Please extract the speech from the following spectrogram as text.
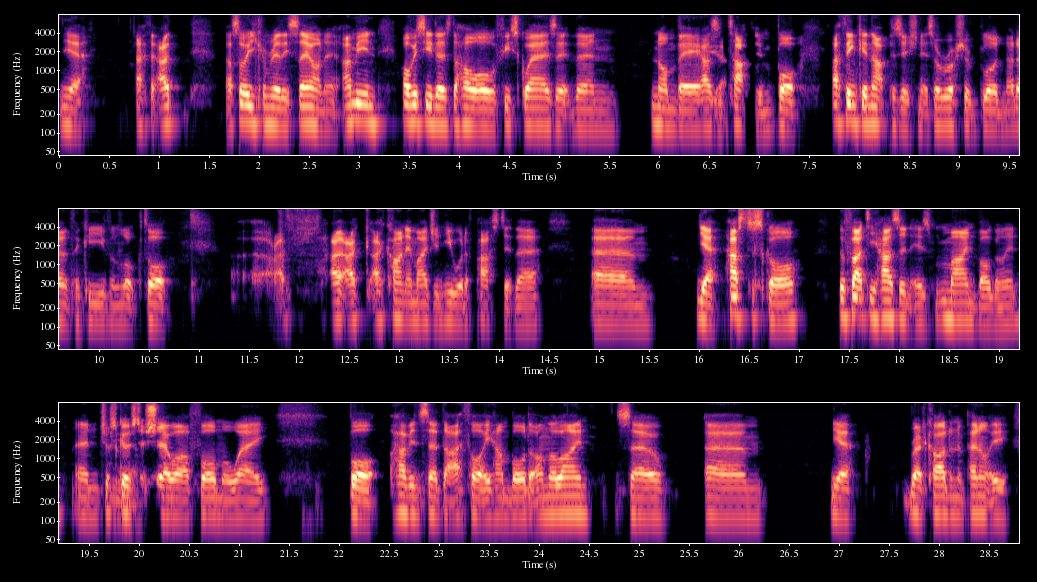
yeah. I think I that's all you can really say on it. I mean, obviously, there's the whole oh, if he squares it, then Nombe hasn't tapped him. But I think in that position, it's a rush of blood, and I don't think he even looked up. Uh, I, I, I can't imagine he would have passed it there. Um, yeah, has to score. The fact he hasn't is mind-boggling, and just goes to show our form away. But having said that, I thought he handballed it on the line. So, um, yeah, red card and a penalty.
